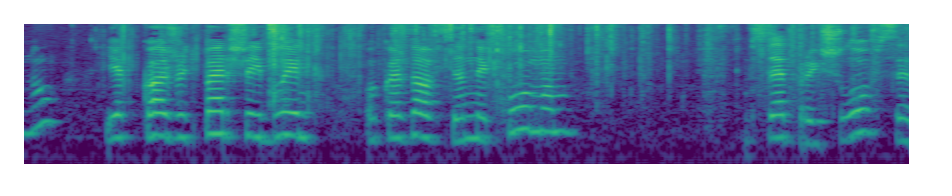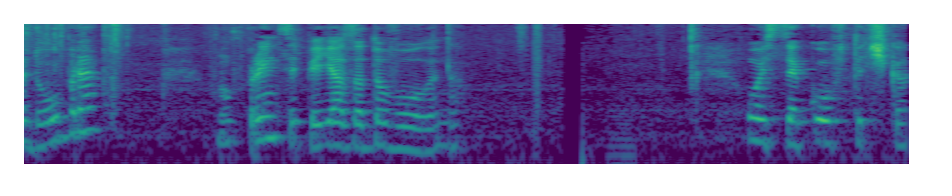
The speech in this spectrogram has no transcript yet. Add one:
Ну, як кажуть, перший блин оказався не комом. Все прийшло, все добре. Ну, в принципі, я задоволена. Ось ця кофточка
